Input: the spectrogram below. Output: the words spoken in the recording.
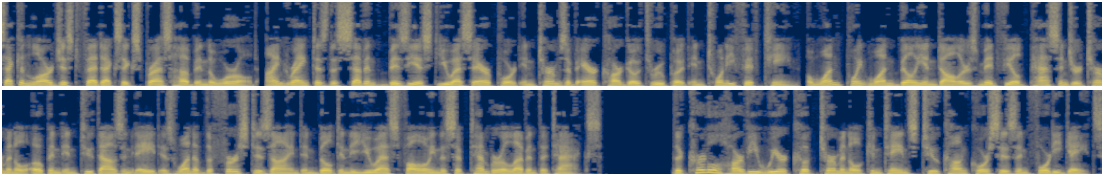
second largest FedEx Express hub in the world, IND ranked as the seventh busiest U.S. airport in terms of air cargo throughput in 2015. A $1.1 billion midfield passenger terminal opened in 2008 as one of the first designed and built in the U.S. following the September 11 attacks. The Colonel Harvey Weir Cook Terminal contains two concourses and 40 gates,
